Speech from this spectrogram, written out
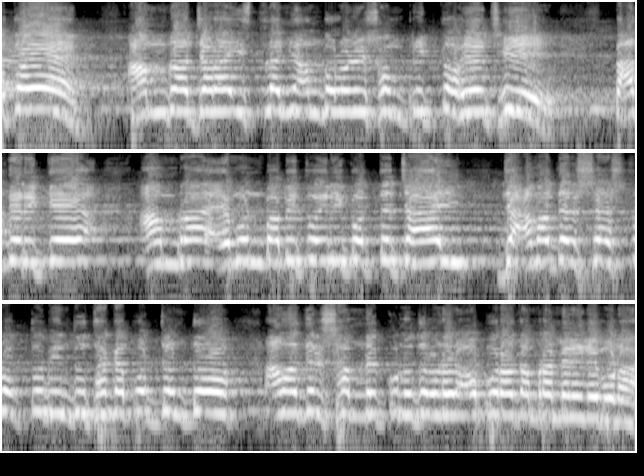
অতএব আমরা যারা ইসলামী আন্দোলনে সম্পৃক্ত হয়েছি, তাদেরকে আমরা এমনভাবে তৈরি করতে চাই যে আমাদের শেষ রক্তবিন্দু থাকা পর্যন্ত আমাদের সামনে কোনো ধরনের অপরাধ আমরা মেনে নেব না।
